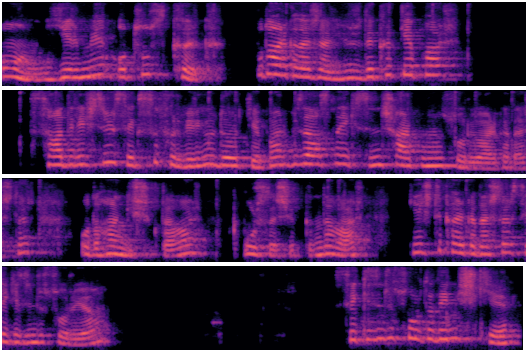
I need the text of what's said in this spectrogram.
10, 20, 30, 40. Bu da arkadaşlar yüzde 40 yapar. Sadeleştirirsek 0,4 yapar. Bize aslında ikisinin çarpımını soruyor arkadaşlar. O da hangi şıkta var? Bursa şıkkında var. Geçtik arkadaşlar 8. soruya. 8. soruda demiş ki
